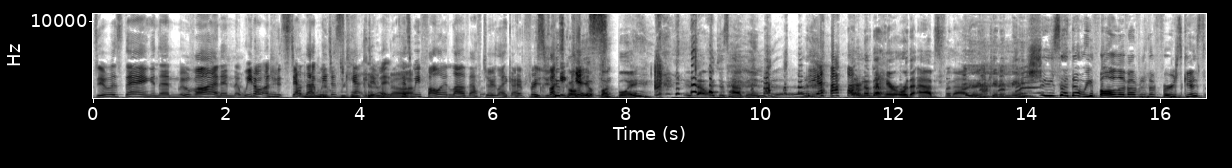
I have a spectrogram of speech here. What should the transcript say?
do his thing and then move on. And we don't understand that. We just can't do it. Because we fall in love after like our first Did you just call me a kiss. fuckboy? Is that what just happened? yeah. I don't have the hair or the abs for that. Are you kidding me? she said that we fall in love after the first kiss.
